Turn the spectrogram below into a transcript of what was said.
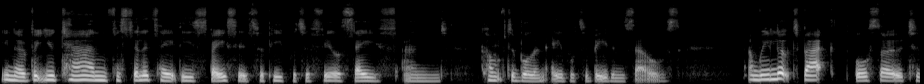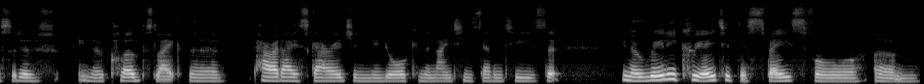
you know, but you can facilitate these spaces for people to feel safe and comfortable and able to be themselves. And we looked back also to sort of you know clubs like the Paradise Garage in New York in the 1970s that, you know, really created this space for um,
